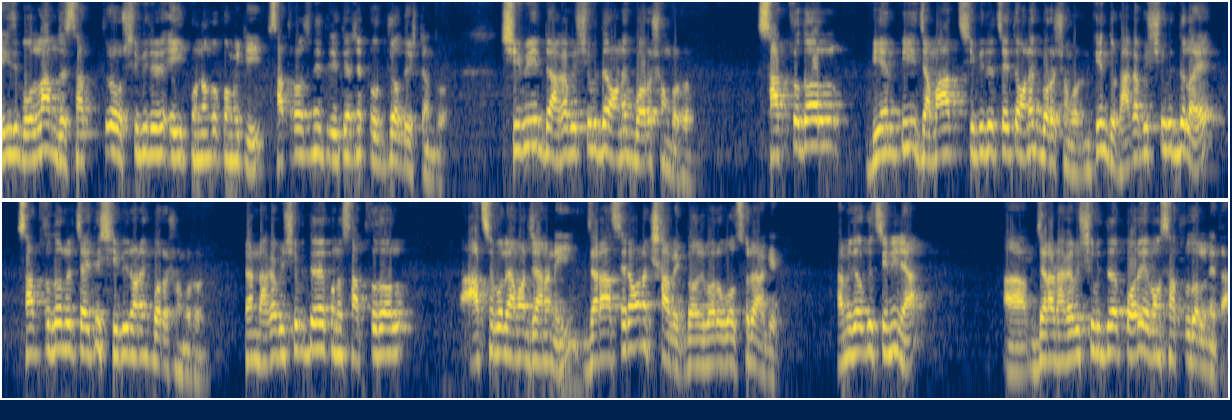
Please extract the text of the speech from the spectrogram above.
এই যে বললাম যে ছাত্র শিবিরের এই পূর্ণাঙ্গ কমিটি, ছাত্র রাজনীতির ইতিহাসে একটা উজ্জ্বল দৃষ্টান্ত। শিবির ঢাকা বিশ্ববিদ্যালয়ের অনেক বড় সংগঠন। ছাত্রদল, বিএনপি, জামাত শিবিরের চাইতে অনেক বড় সংগঠন। কিন্তু ঢাকা বিশ্ববিদ্যালয়ে ছাত্রদলের চাইতে শিবির অনেক বড় সংগঠন। কারণ ঢাকা বিশ্ববিদ্যালয়ে কোনো ছাত্রদল আছে বলে আমার জানা নেই। যারা আছে এরা অনেক সাবেক, দশ বারো বছরের আগে। আমি কাউকে চিনি না। যারা ঢাকা বিশ্ববিদ্যালয়ে পড়ে এবং ছাত্রদল নেতা,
